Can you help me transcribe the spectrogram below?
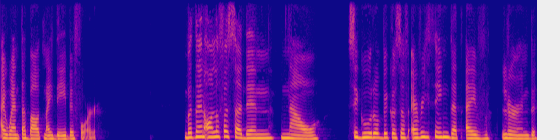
I went about my day before. But then all of a sudden now siguro because of everything that I've learned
